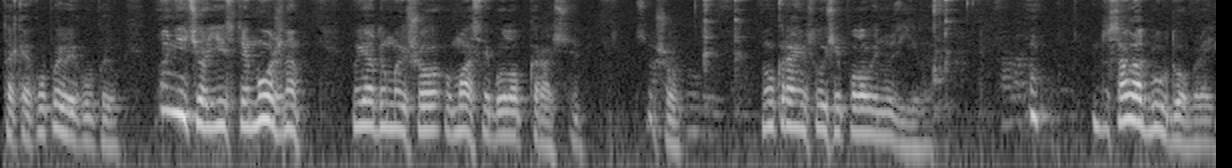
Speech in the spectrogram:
таке купив і купив. Ну нічого, їсти можна. Ну я думаю, що в маслі було б краще. Що? Ну, в крайньому случаї половину з'їли. Ну, салат був добрий.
